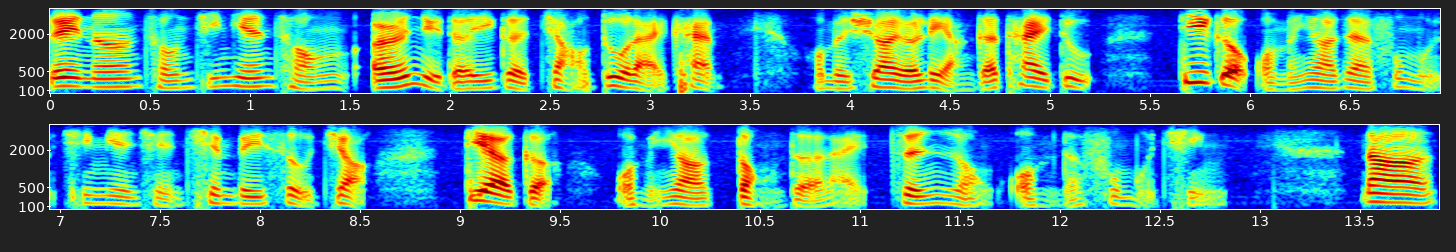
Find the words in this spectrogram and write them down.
所以呢，从今天从儿女的一个角度来看，我们需要有两个态度。第一个，我们要在父母亲面前谦卑受教；第二个，我们要懂得来尊荣我们的父母亲。那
